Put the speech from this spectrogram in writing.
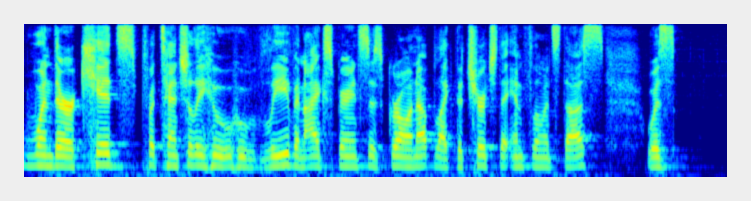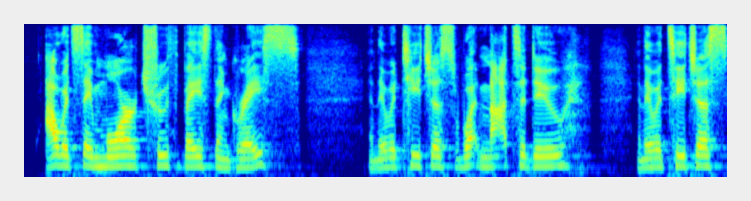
when there are kids potentially who who leave, and I experienced this growing up, like the church that influenced us was, I would say, more truth based than grace, and they would teach us what not to do, and they would teach us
